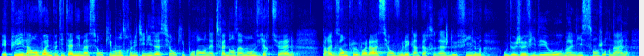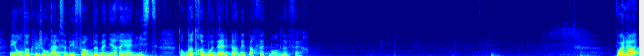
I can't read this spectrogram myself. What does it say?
Et puis là on voit une petite animation qui montre l'utilisation qui pourrait en être faite dans un monde virtuel. Par exemple, voilà, si on voulait qu'un personnage de film ou de jeu vidéo ben, lise son journal, et on veut que le journal se déforme de manière réaliste, donc notre modèle permet parfaitement de le faire. Voilà,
